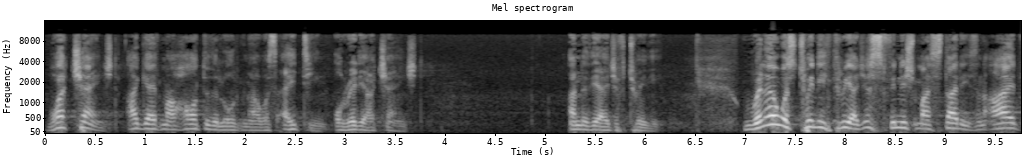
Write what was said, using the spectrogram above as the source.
What changed? I gave my heart to the Lord when I was 18. Already I changed. Under the age of 20. When I was 23, I just finished my studies and I had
